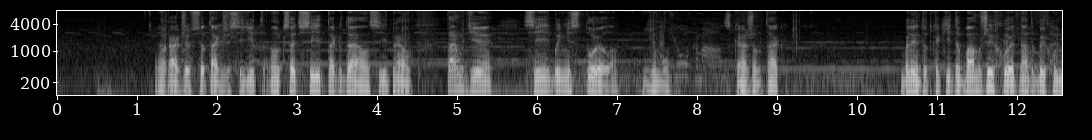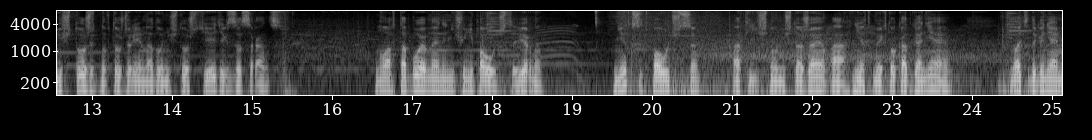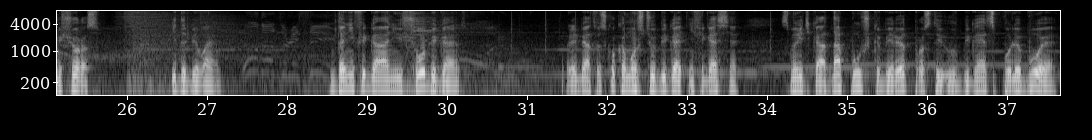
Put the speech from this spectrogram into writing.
Рак же все так же сидит. Он, кстати, сидит тогда. Он сидит прям там, где сидеть бы не стоило ему. Скажем так. Блин, тут какие-то бомжи ходят. Надо бы их уничтожить, но в то же время надо уничтожить и этих засранцев. Ну, автобоем, наверное, ничего не получится, верно? Нет, кстати, получится. Отлично, уничтожаем. А, нет, мы их только отгоняем. Давайте догоняем еще раз. И добиваем. Да нифига, они еще убегают. Ребят, вы сколько можете убегать? Нифига себе. Смотрите-ка, одна пушка берет просто и убегает с поля боя.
